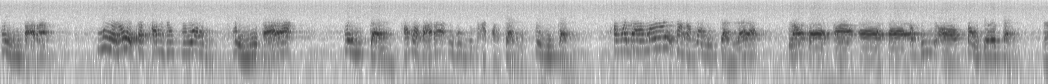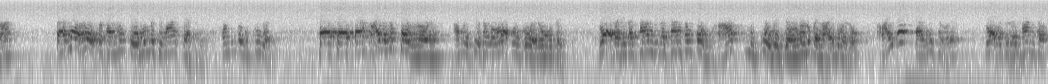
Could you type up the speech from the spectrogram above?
ไม่มีสาระ เมื่อโลกธรรมทั้งปวง ไม่มีสาระ ไม่มีแก่นคำว่าสาระที่พูดมากกว่าแก่นไม่มีแก่นธรรมดาไม้ถ้าหากว่ามีแก่นแล้ว เราปอกกาออกปอกกระพี่ออกต้องเจอแก่นนะ แต่ว่าโลกธรรมทั้งปวงมันไม่ใช่ไม้แก่นนี่มันเป็นต้นกล้วยปอกปอกปหายไปทั้งต้นเลย เอาไม่เชื่อท่านลองลอกต้นกล้วยดูสิลอกไปทีละชั้นทีละชั้นทั้งต้นหามันกล้วยไม่เจอไม่รู้ไปไหนก็ไม่รู้หายวับไปเฉยลอกไปทีละชั้นเถอะ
